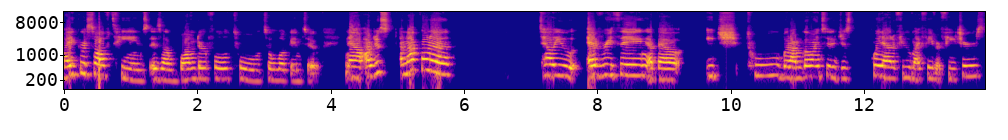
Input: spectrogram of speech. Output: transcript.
Microsoft Teams is a wonderful tool to look into. Now, I'm just, I'm not going to tell you everything about each tool, but I'm going to just point out a few of my favorite features.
